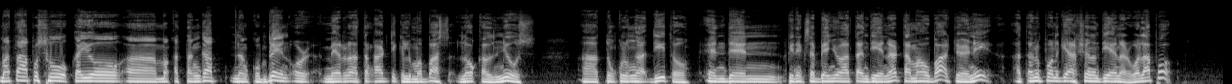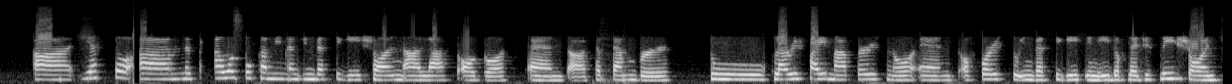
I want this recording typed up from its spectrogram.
matapos ho kayo ah, makatanggap ng complaint or meron atang article lumabas, local news, ah, tungkol nga dito. And then, pinagsabihan nyo ata ang DNR. Tama ho ba, attorney? At ano po naging action ng DNR? Wala po. Uh, yes po, um, nagtawag po kami ng investigation uh, last August and uh, September to clarify matters no and of course to investigate in aid of legislation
